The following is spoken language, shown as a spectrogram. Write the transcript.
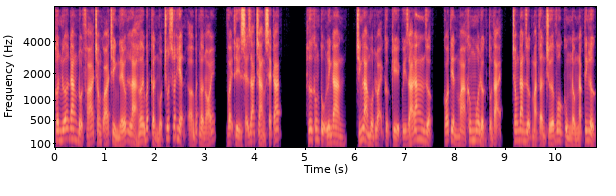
Hơn nữa đang đột phá trong quá trình nếu là hơi bất cẩn một chút xuất hiện ở bất ngờ nói, vậy thì sẽ ra tràng xe cát. Hư không tụ linh đan, chính là một loại cực kỳ quý giá đan dược, có tiền mà không mua được tồn tại, trong đan dược mặt tận chứa vô cùng nồng nặc tinh lực,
